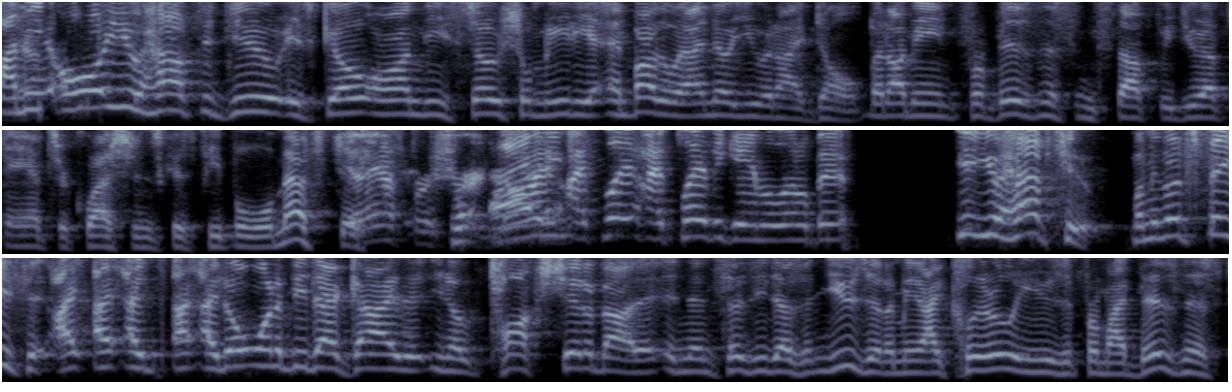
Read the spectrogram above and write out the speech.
I mean, all you have to do is go on these social media. And by the way, I know you and I don't, but I mean, for business and stuff, we do have to answer questions because people will message us. Yeah, for sure. No, I, I, play I play the game a little bit. Yeah, you have to. I mean, let's face it. I I I don't want to be that guy that you know talks shit about it and then says he doesn't use it. I mean, I clearly use it for my business.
